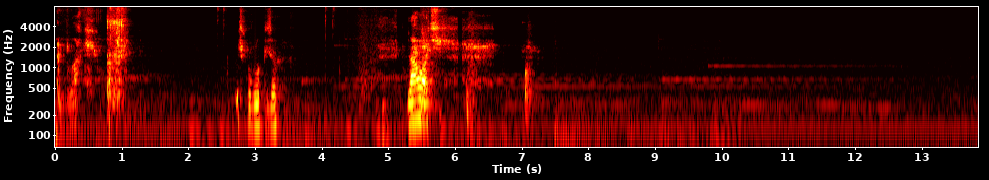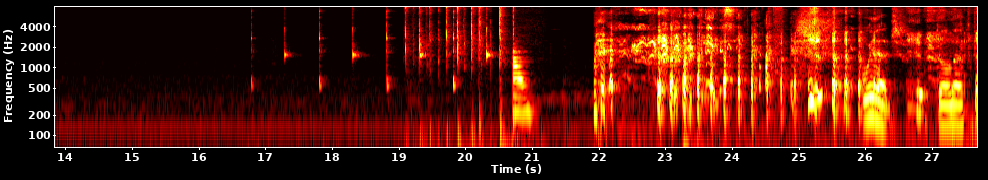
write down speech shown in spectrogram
Good luck. Už poglupizo. Lahvači. Smo glupi za. Lavači. Uljač, to lepo.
